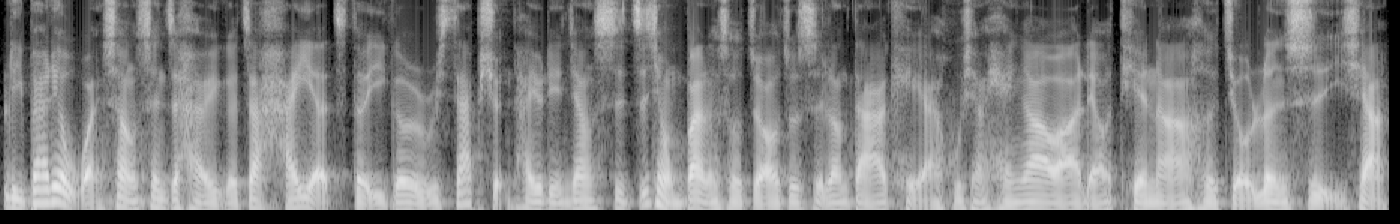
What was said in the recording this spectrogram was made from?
礼拜六晚上，甚至还有一个在 Hyatt 的一个 reception，它有点像是之前我们办的时候，主要就是让大家可以来互相 hang out 啊、聊天啊、喝酒、认识一下。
